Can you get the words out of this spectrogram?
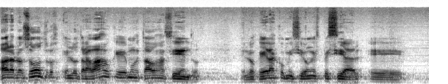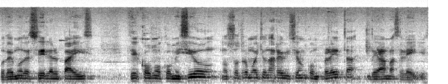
Ahora nosotros, en los trabajos que hemos estado haciendo, en lo que es la comisión especial, eh, podemos decirle al país que como comisión nosotros hemos hecho una revisión completa de ambas leyes,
